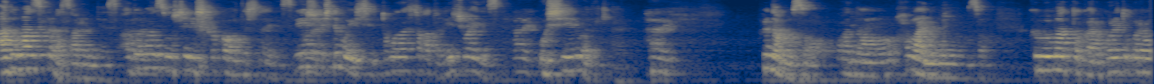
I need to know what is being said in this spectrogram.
アドバンスクラスあるんです。アドバンスを教える資格は私ないです。練習してもいいし友達とかと練習はいいです。はい。教えるはできない。はい。フナもそう。あのハワイのものもそう。クムマットからこれとこれ教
